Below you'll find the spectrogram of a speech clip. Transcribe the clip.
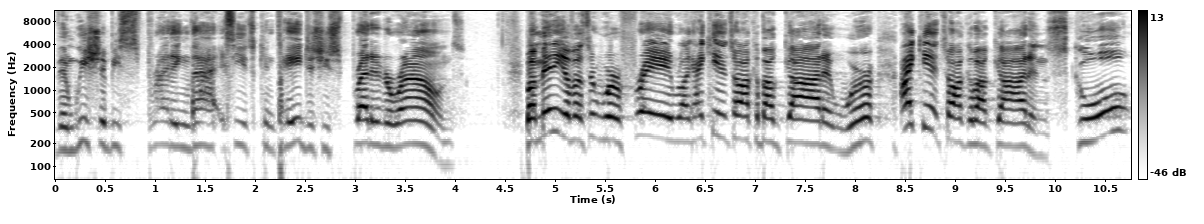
then we should be spreading that. See, it's contagious. You spread it around. But many of us are we're afraid. We're like, I can't talk about God at work. I can't talk about God in school.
